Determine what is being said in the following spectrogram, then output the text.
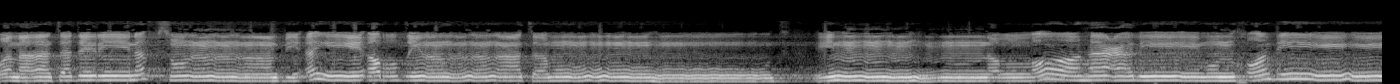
وما تدري نفس بأي أرض تموت. إن الله عليم خبير.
